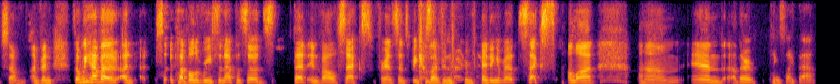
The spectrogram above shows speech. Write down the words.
So I've been, so we have a, a, a couple of recent episodes that involve sex, for instance, because I've been writing about sex a lot um, and other things like that.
